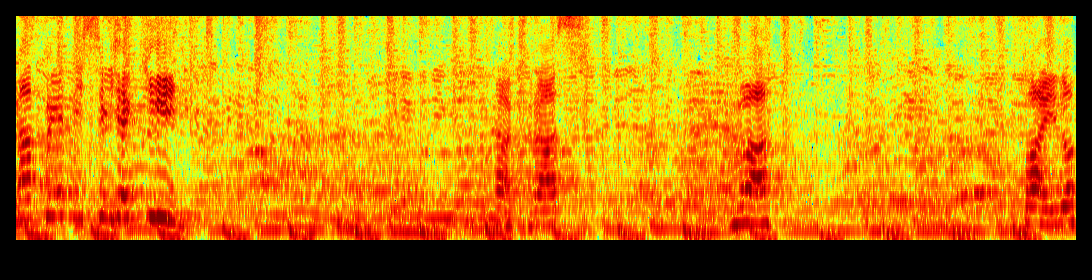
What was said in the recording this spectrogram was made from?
Напитися як кінь! Так, раз. Два. Файно.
